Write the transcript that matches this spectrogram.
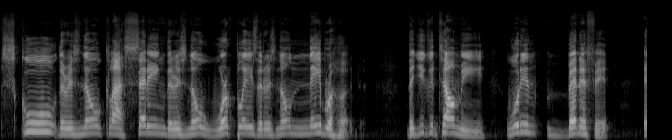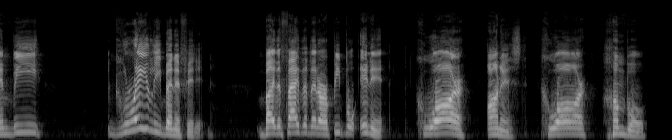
school, there is no class setting, there is no workplace, there is no neighborhood that you could tell me wouldn't benefit and be greatly benefited by the fact that there are people in it who are honest, who are humble,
